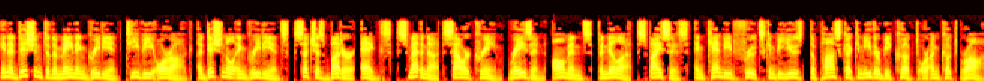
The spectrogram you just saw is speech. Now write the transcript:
In addition to the main ingredient tvorog, additional ingredients, such as butter, eggs, smetana sour cream, raisin, almonds, vanilla, spices, and candied fruits can be used. The pascha can either be cooked or uncooked raw.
